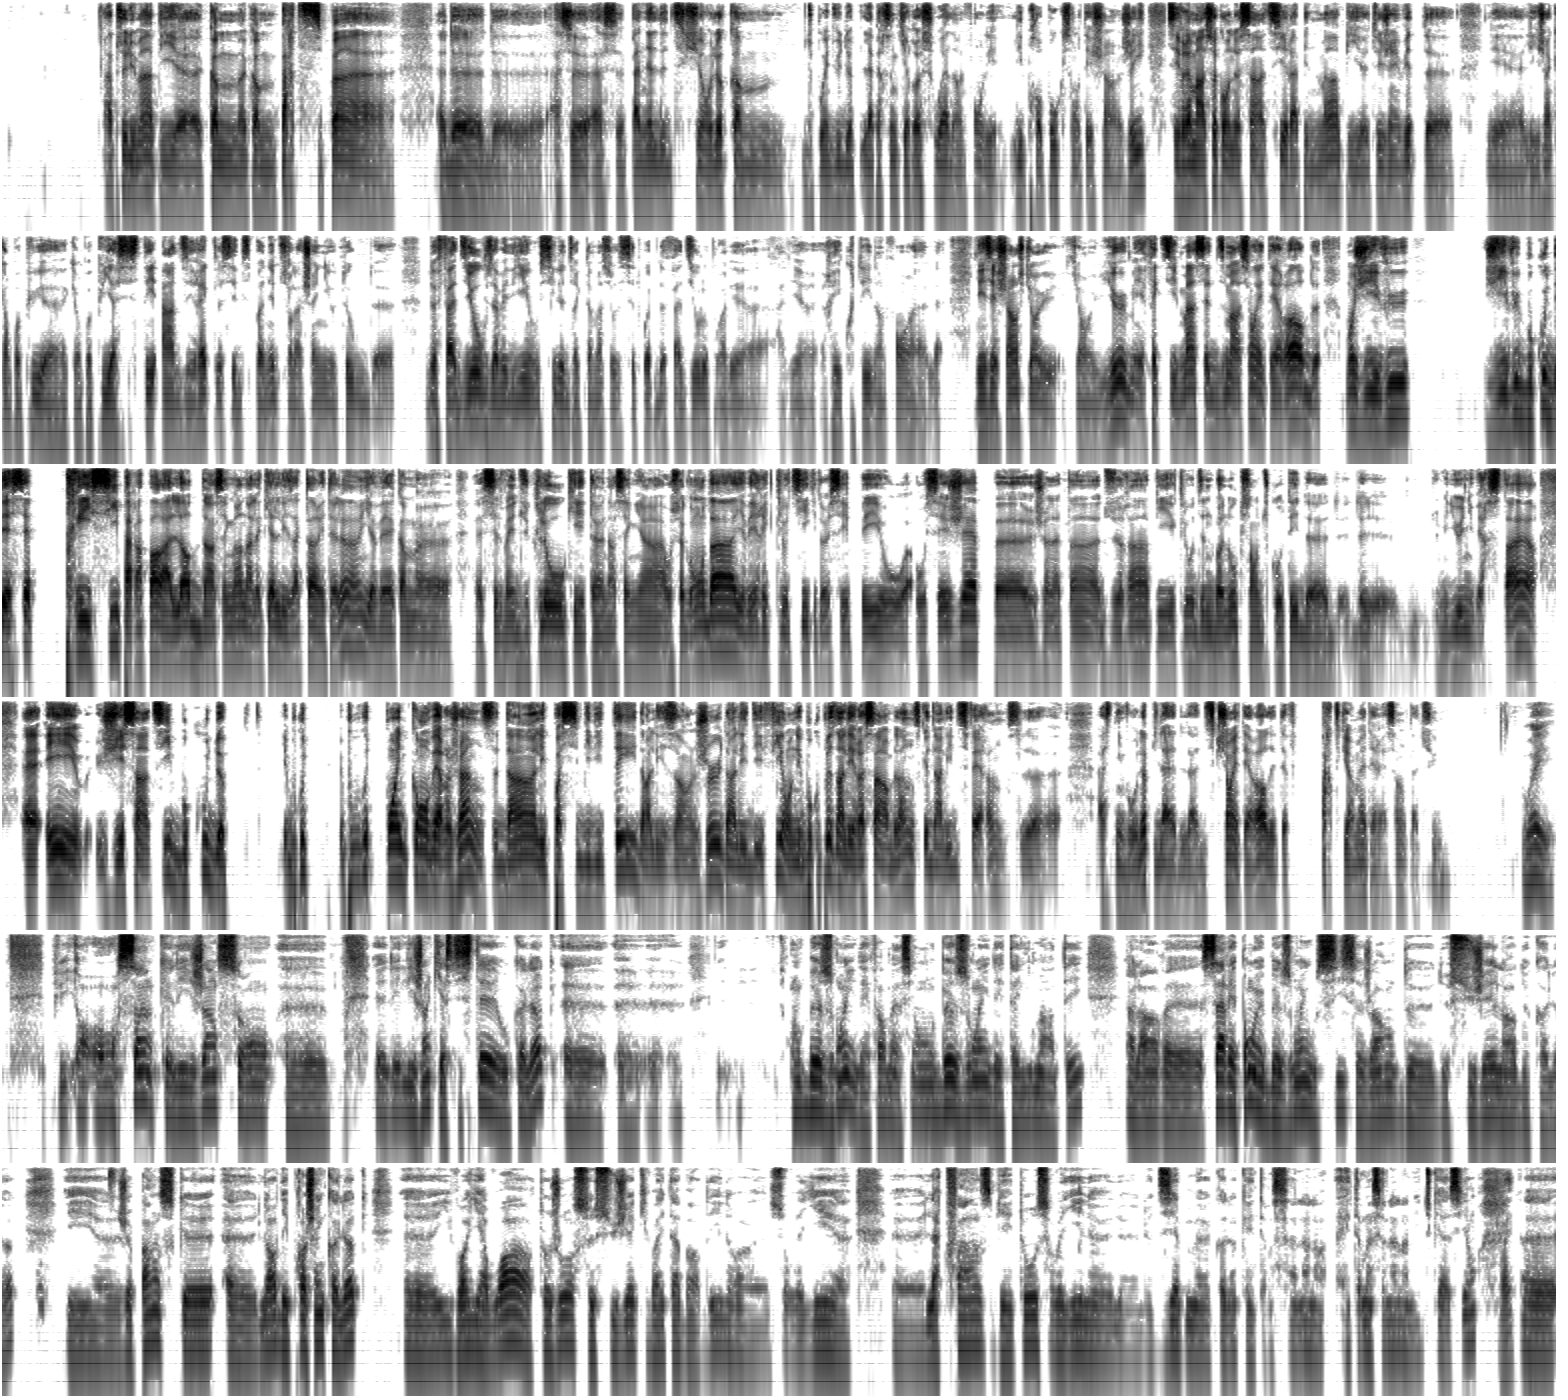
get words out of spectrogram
Absolument. Puis euh, comme, comme participant à, de, de, à, ce, à ce panel de discussion-là, comme du point de vue de la personne qui reçoit, dans le fond, les, les propos qui sont échangés, c'est vraiment ça qu'on a senti rapidement. Puis euh, tu j'invite euh, les, les, gens qui n'ont pas, pu, qui ont pas pu y assister en direct. C'est disponible sur la chaîne YouTube de, de Fadio. Vous avez le lien aussi là, directement sur le site web de Fadio là, pour aller, aller réécouter, dans le fond, les échanges qui ont, eu, qui ont eu lieu. Mais effectivement, cette dimension interordre, moi, j'y ai vu j'ai vu beaucoup d'essais précis par rapport à l'ordre d'enseignement dans lequel les acteurs étaient là. Hein. Il y avait comme euh, Sylvain Duclos, qui est un enseignant au secondaire. Il y avait Éric Cloutier, qui est un CP au, au cégep. Euh, Jonathan Durand puis Claudine Bonneau, qui sont du côté de, du milieu universitaire. Euh, et j'ai senti beaucoup de... Il y a beaucoup de il y a beaucoup de points de convergence dans les possibilités, dans les enjeux, dans les défis. On est beaucoup plus dans les ressemblances que dans les différences à ce niveau-là. Puis la, la discussion interordre était particulièrement intéressante là-dessus. Oui. Puis on, sent que les gens sont, euh, les, gens qui assistaient au colloque euh, euh, ont besoin d'informations, ont besoin d'être alimentés. Alors, euh, ça répond à un besoin aussi, ce genre de, de sujet lors de colloques. Et euh, je pense que euh, lors des prochains colloques, il va y avoir toujours ce sujet qui va être abordé. Là, surveiller l'ACFAS bientôt, surveiller le, dixième colloque international en, international en éducation.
